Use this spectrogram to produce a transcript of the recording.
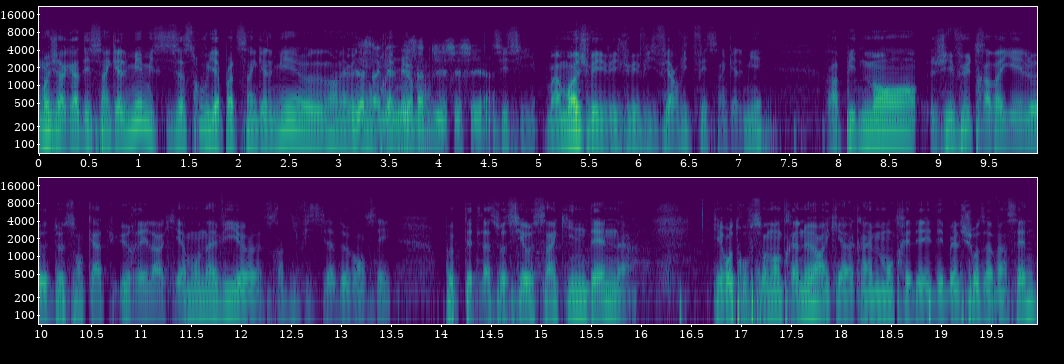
Moi, j'ai regardé Saint-Galmier, mais si ça se trouve, il n'y a pas de Saint-Galmier euh, dans les Il y a réunions Saint-Galmier samedi, si, si. Si, si. Bah, moi, je vais, je vais vite- faire vite fait Saint-Galmier. Rapidement, j'ai vu travailler le 204 Urela, qui, à mon avis, euh, sera difficile à devancer. On peut peut-être l'associer au 5 Inden, qui retrouve son entraîneur et qui a quand même montré des, des belles choses à Vincennes.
